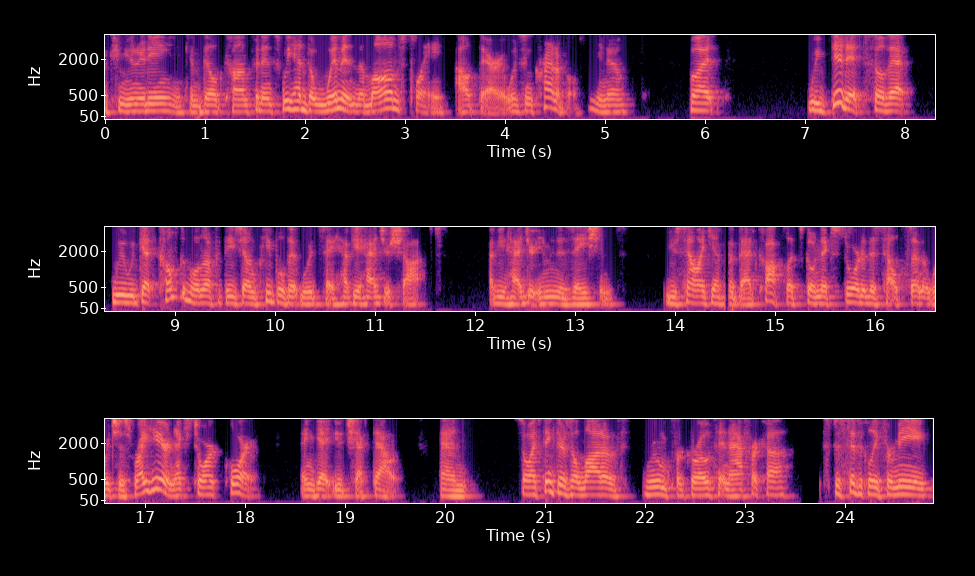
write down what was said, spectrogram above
a community and can build confidence. We had the women, the moms playing out there. It was incredible, you know. But we did it so that we would get comfortable enough with these young people that would say, Have you had your shots? Have you had your immunizations? You sound like you have a bad cough. Let's go next door to this health center, which is right here next to our court, and get you checked out. And so I think there's a lot of room for growth in Africa. Specifically for me,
